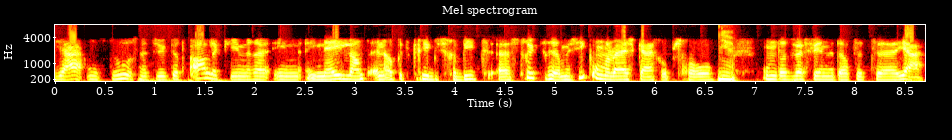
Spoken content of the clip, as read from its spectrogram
Ja, ons doel is natuurlijk dat alle kinderen in, in Nederland en ook het Caribisch gebied eh, structureel muziekonderwijs krijgen op school. Omdat wij vinden dat het eh, ja,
